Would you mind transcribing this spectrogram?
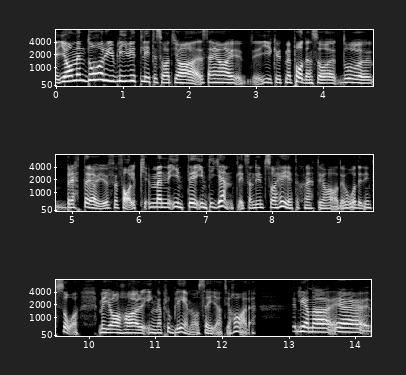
ja, men då har det ju blivit lite så att jag, sen jag gick ut med podden, så då berättar jag ju för folk, men inte, inte jämt. Liksom. Det är inte så, hej, jag heter Jeanette och jag har ADHD, det är inte så. Men jag har inga problem med att säga att jag har det. Lena, eh,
